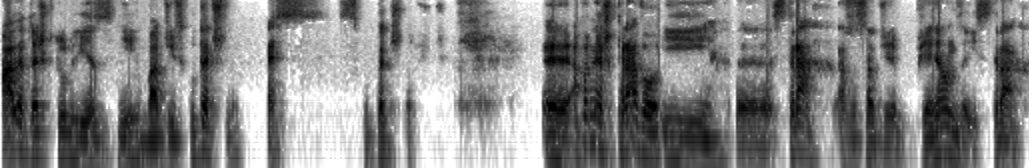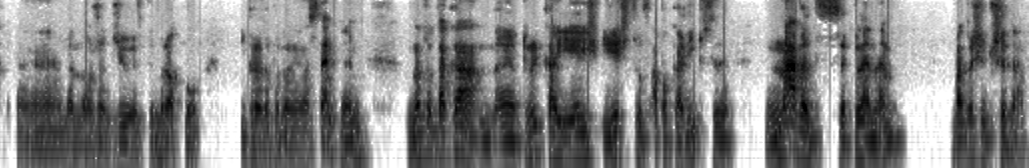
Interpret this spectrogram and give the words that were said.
ale też który jest z nich bardziej skuteczny. S, skuteczność. E, a ponieważ prawo i strach, a w zasadzie pieniądze i strach będą rządziły w tym roku i prawdopodobnie następnym, no to taka e, trójka jeź, jeźdźców apokalipsy, nawet z plenem, bardzo się przyda.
